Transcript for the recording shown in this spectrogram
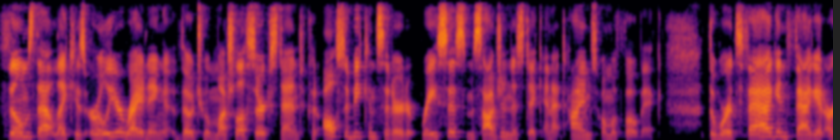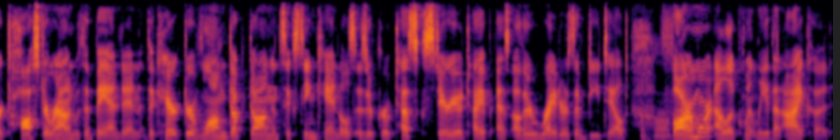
Films that, like his earlier writing, though to a much lesser extent, could also be considered racist, misogynistic, and at times homophobic. The words fag and faggot are tossed around with abandon. The character of mm-hmm. Long Duck Dong in 16 Candles is a grotesque stereotype, as other writers have detailed, uh-huh. far more eloquently than I could.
